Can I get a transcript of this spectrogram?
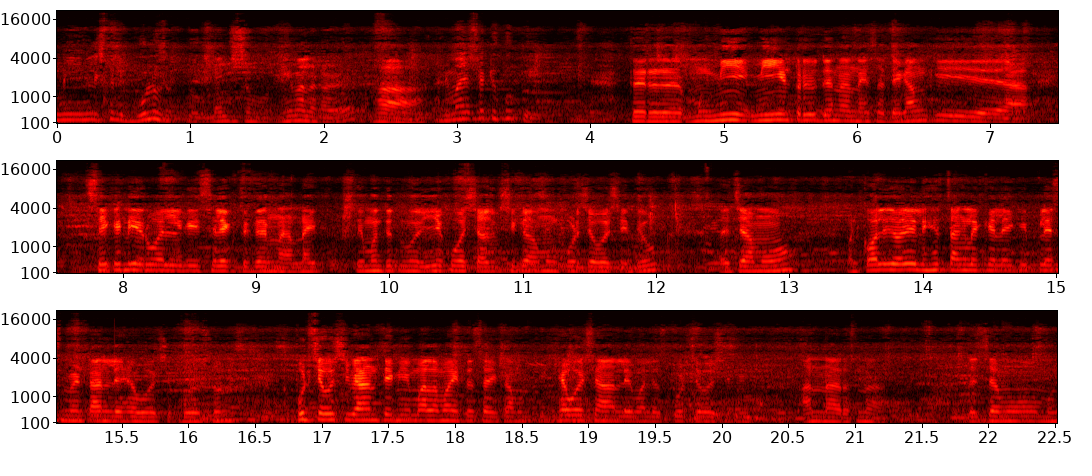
मी इंग्लिशमध्ये बोलू शकतो त्यांच्यासमोर हे मला कळलं. हां. आणि माझ्यासाठी खूप आहे. तर मग मी मी इंटरव्ह्यू देणार नाही सध्या कारण की सेकंड इयरवाले काही सिलेक्ट करणार नाहीत. ते म्हणते तुम्ही एक वर्ष अजून शिका मग पुढच्या वर्षी देऊ. त्याच्यामुळं पण कॉलेजवाले हे चांगलं केलं आहे की प्लेसमेंट आणले ह्या वर्षीपासून. पुढच्या वर्षी बी आणते मी मला माहीतच आहे का? की ह्या वर्षी आणले मला पुढच्या वर्षी मी आणणारच ना. त्याच्यामुळं मग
